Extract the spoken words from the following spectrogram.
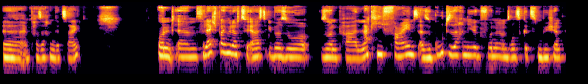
äh, ein paar Sachen gezeigt. Und ähm, vielleicht sprechen wir doch zuerst über so so ein paar Lucky Finds, also gute Sachen, die wir gefunden haben in unseren Skizzenbüchern,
